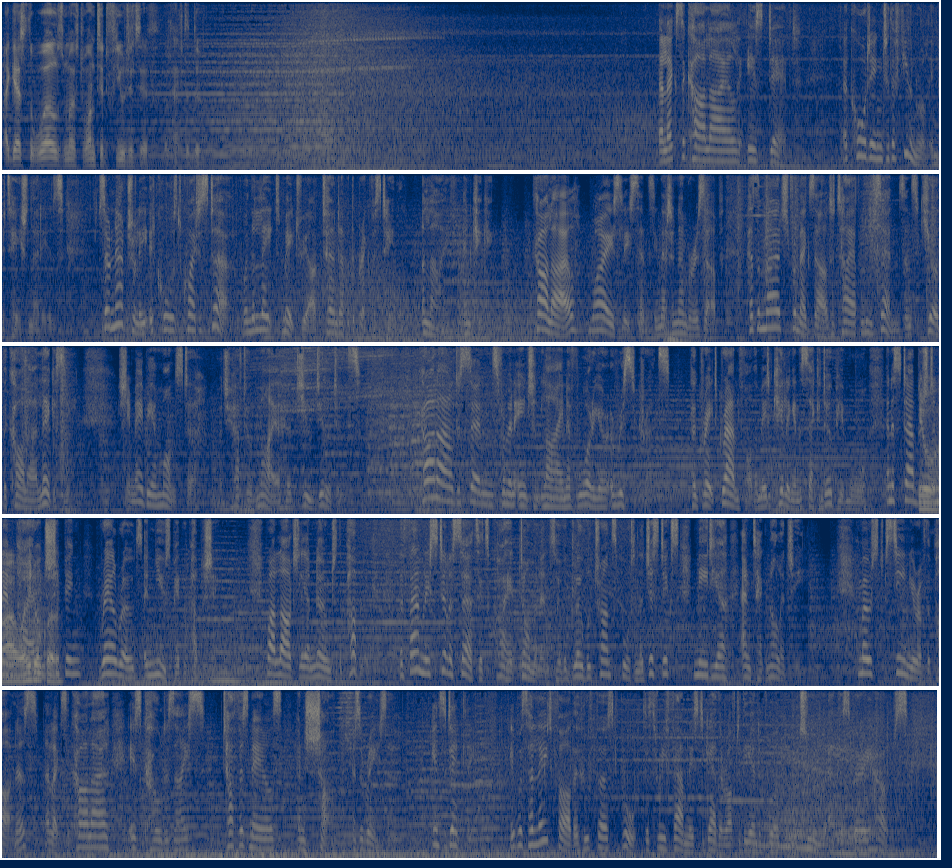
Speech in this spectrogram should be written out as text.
I guess the world's most wanted fugitive will have to do. Alexa Carlyle is dead. According to the funeral invitation, that is. So naturally, it caused quite a stir when the late matriarch turned up at the breakfast table, alive and kicking. Carlyle, wisely sensing that her number is up, has emerged from exile to tie up loose ends and secure the Carlyle legacy. She may be a monster, but you have to admire her due diligence. Carlyle descends from an ancient line of warrior aristocrats. Her great-grandfather made a killing in the Second Opium War and established an empire in shipping, railroads, and newspaper publishing. While largely unknown to the public, the family still asserts its quiet dominance over global transport and logistics, media, and technology. Most senior of the partners, Alexa Carlyle, is cold as ice, tough as nails, and sharp as a razor. Incidentally, it was her late father who first brought the three families together after the end of World War II at this very house,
